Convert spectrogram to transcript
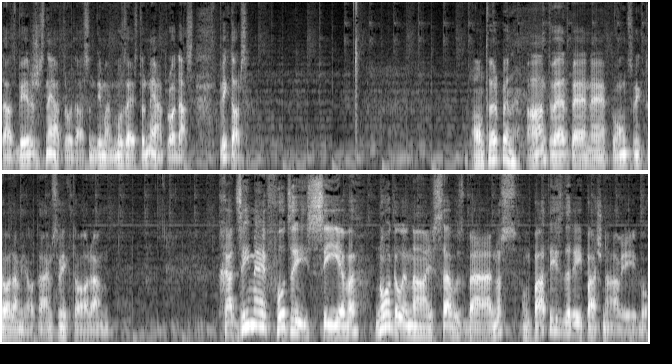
tās biržas neatrodas un dimantu muzejs tur neatrodas. Viktors, Antverpena. Antverpenē, punkts Viktoram, jautājums Viktoram. Hadzimē Fudzijas sieva nogalināja savus bērnus un pati izdarīja pašnāvību.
